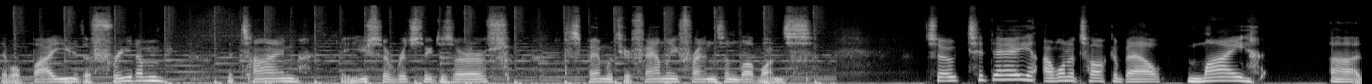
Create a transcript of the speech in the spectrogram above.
that will buy you the freedom, the time that you so richly deserve to spend with your family, friends, and loved ones. So, today I want to talk about my uh,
